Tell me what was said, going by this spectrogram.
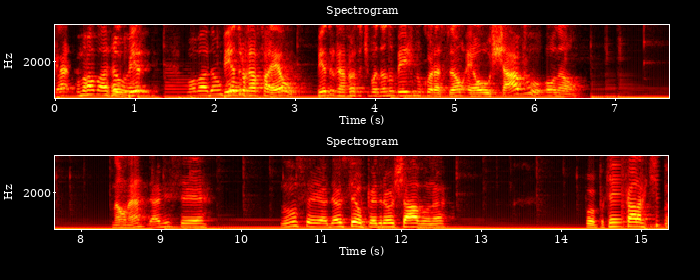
Cara, o Malvadão. O Pedro, Malvadão Pedro Rafael. Pedro Rafael, tô te mandando um beijo no coração. É o Chavo ou não? Não, né? Deve ser. Não sei, deve ser o Pedro é o Chavo, né? Pô, quem fala que tipo,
